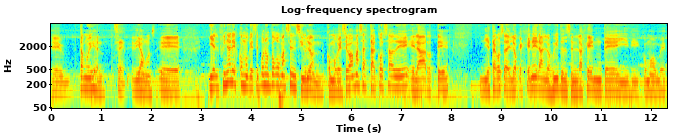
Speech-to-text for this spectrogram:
eh, está muy bien Sí. digamos. Eh, y el final es como que se pone un poco más sensiblón, como que se va más a esta cosa de el arte y esta cosa de lo que generan los Beatles en la gente y, y como eh,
